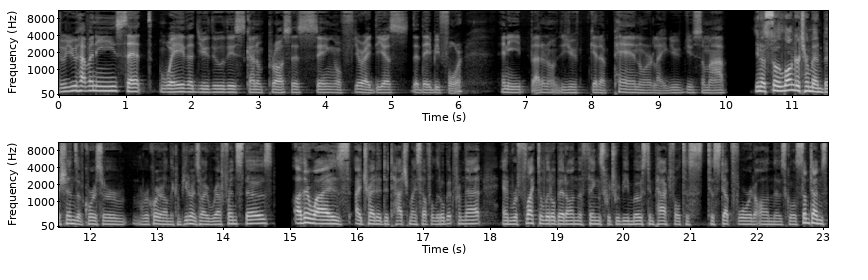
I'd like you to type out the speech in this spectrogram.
Do you have any set way that you do this kind of processing of your ideas the day before? Any, I don't know, do you get a pen or like you use some app? You know, so longer term ambitions, of course, are recorded on the computer. And so I reference those. Otherwise, I try to detach myself a little bit from that and reflect a little bit on the things which would be most impactful to to step forward on those goals. Sometimes,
